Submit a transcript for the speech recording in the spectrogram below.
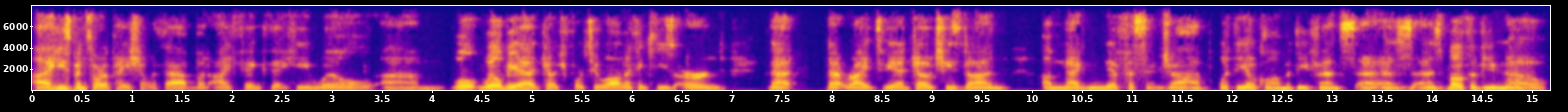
uh, he's been sort of patient with that, but I think that he will um, will will be a head coach for too long. I think he's earned that that right to be a head coach. He's done a magnificent job with the Oklahoma defense, as as both of you know.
